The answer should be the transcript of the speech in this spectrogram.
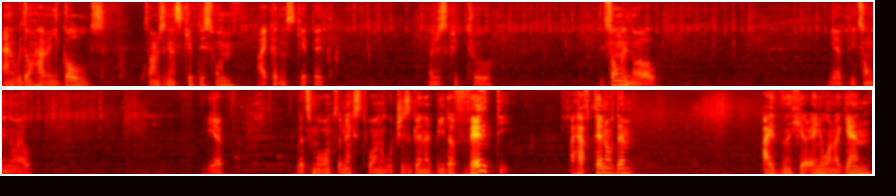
and we don't have any golds so I'm just gonna skip this one. I couldn't skip it. I just skip through. It's only Noelle yep it's only Noelle yep. Let's move on to the next one which is gonna be the Venti I have 10 of them. I didn't hear anyone again.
